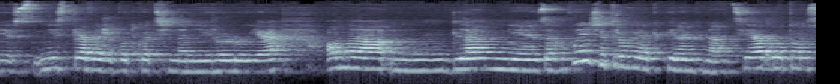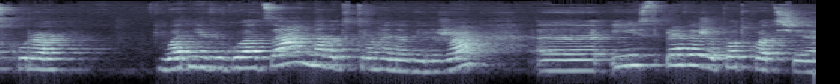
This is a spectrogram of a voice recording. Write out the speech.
nie, nie sprawia, że podkład się na niej roluje. Ona dla mnie zachowuje się trochę jak pielęgnacja, bo tą skórę ładnie wygładza, nawet trochę nawilża. E, I sprawia, że podkład się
